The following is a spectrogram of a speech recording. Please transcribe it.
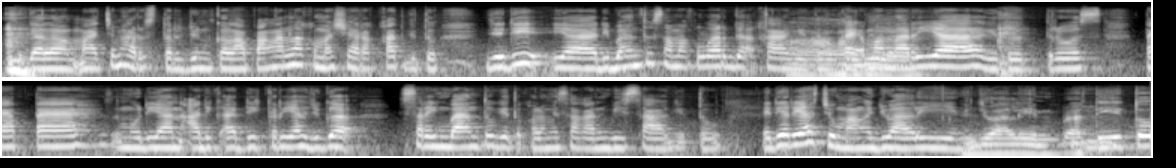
segala macam harus terjun ke lapangan lah ke masyarakat gitu. Jadi ya dibantu sama keluarga kak gitu. Kayak Mama Ria gitu terus Teteh kemudian adik-adik Ria juga sering bantu gitu kalau misalkan bisa gitu jadi Ria cuma ngejualin Dijualin. Berarti itu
